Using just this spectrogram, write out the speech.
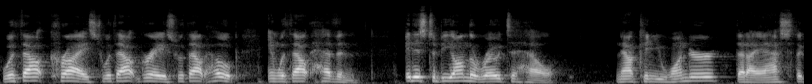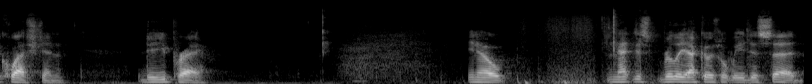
without Christ, without grace, without hope, and without heaven. It is to be on the road to hell. Now, can you wonder that I ask the question do you pray? You know, that just really echoes what we just said.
